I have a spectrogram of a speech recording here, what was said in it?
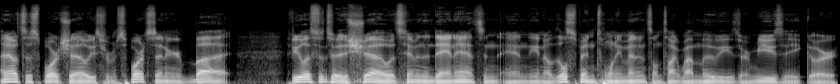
I know it's a sports show. He's from Sports Center, but if you listen to his show, it's him and the Danettes, and and you know they'll spend twenty minutes on talking about movies or music, or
